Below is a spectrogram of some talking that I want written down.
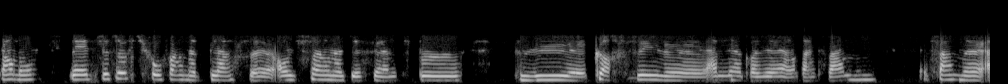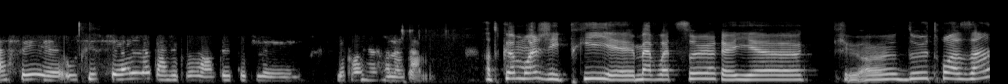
quand même. Mais c'est sûr qu'il faut faire notre place. on le sent là, que c'est un petit peu plus euh, corsée, amener un projet en tant que femme. Femme euh, assez euh, aussi seule quand j'ai présenté tous les, les projets sur la table. En tout cas, moi, j'ai pris ma voiture il y a un, deux, trois ans.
